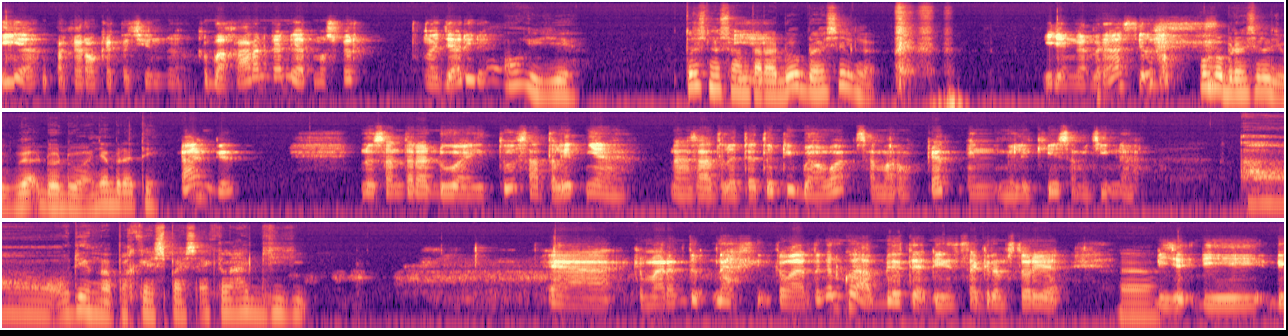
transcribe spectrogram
iya pakai roketnya Cina. Kebakaran kan di atmosfer. Nggak jadi deh. Oh iya. Terus Nusantara dua berhasil nggak? Iya nggak berhasil. Oh nggak berhasil juga dua-duanya berarti? Kagak. Nusantara 2 itu satelitnya. Nah satelitnya itu dibawa sama roket yang dimiliki sama Cina. Oh, oh dia nggak pakai SpaceX lagi. Ya kemarin tuh nah kemarin tuh kan gue update ya di Instagram story ya. Ah, di di di,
